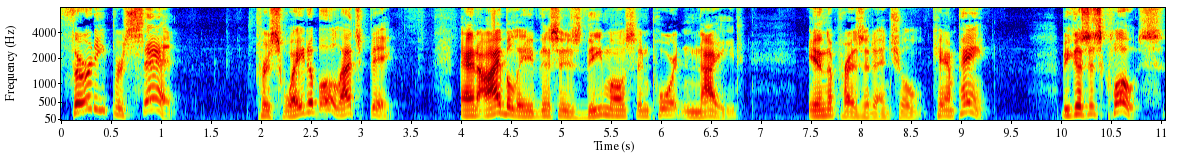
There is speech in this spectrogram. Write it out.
30% persuadable, that's big. And I believe this is the most important night in the presidential campaign because it's close.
